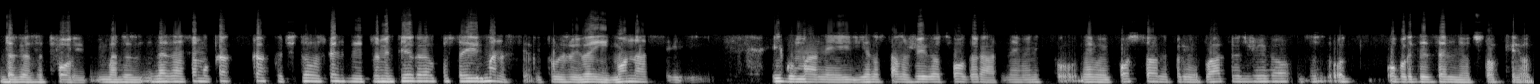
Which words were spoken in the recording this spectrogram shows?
da ga zatvori. Mada ne znam samo kak, kako će to uspjeti da implementira, ali postoji i manastir i tu žive i monasi i igumani i jednostavno žive od svoga rada. Nemaju, nikako, nemaju posao, ne primi plate, već žive od, od obrade zemlje, od stoke, od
